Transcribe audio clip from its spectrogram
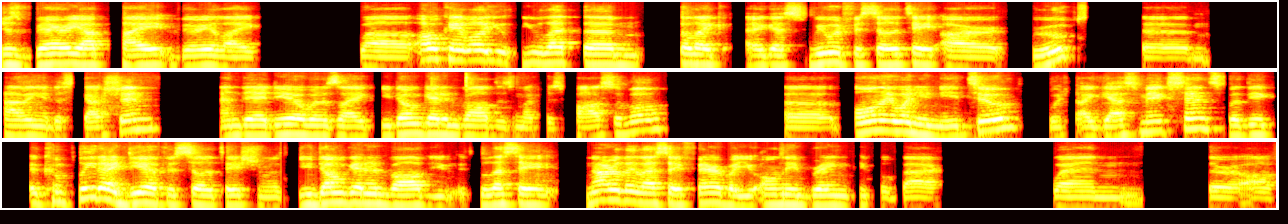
just very uptight, very like, well, okay, well, you you let them. So like, I guess we would facilitate our groups um, having a discussion, and the idea was like, you don't get involved as much as possible, uh, only when you need to, which I guess makes sense. But the complete idea of facilitation was you don't get involved. You let's say not really laissez-faire, but you only bring people back when they're off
